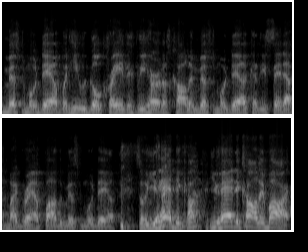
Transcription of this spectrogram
Mr. Modell, but he would go crazy if he heard us call him Mr. Modell because he said that's my grandfather, Mr. Modell. So you had to call you had to call him Art.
